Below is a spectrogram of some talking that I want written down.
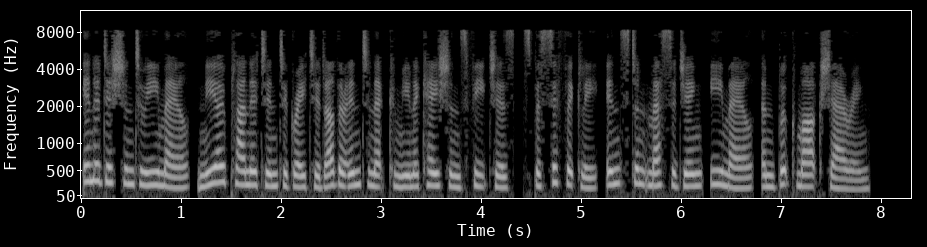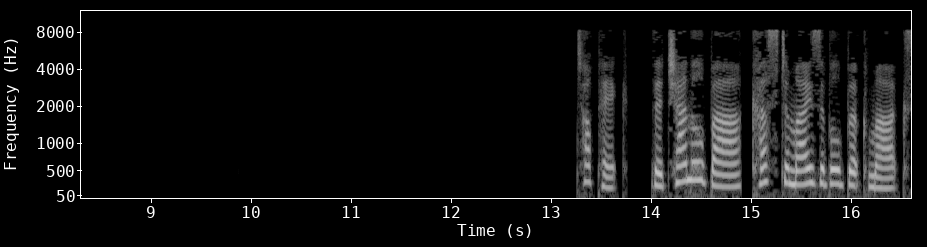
In addition to email, NeoPlanet integrated other Internet communications features, specifically, instant messaging, email, and bookmark sharing. Topic: The channel bar, customizable bookmarks.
